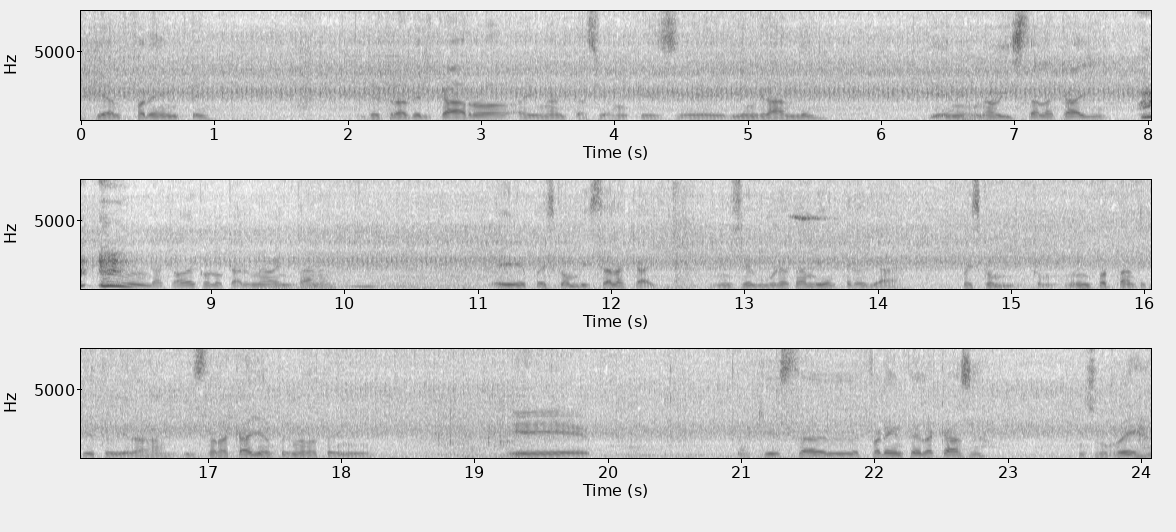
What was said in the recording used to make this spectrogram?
aquí al frente, Detrás del carro hay una habitación que es eh, bien grande, tiene una vista a la calle, le acabo de colocar una ventana, eh, pues con vista a la calle, muy segura también, pero ya pues con, muy importante que tuviera vista a la calle, antes no la tenía. Eh, aquí está el frente de la casa, con su reja,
